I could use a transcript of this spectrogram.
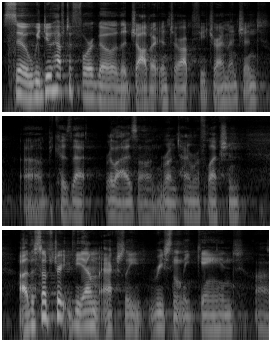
so we do have to forego the Java interop feature I mentioned uh, because that relies on runtime reflection. Uh, the Substrate VM actually recently gained uh,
